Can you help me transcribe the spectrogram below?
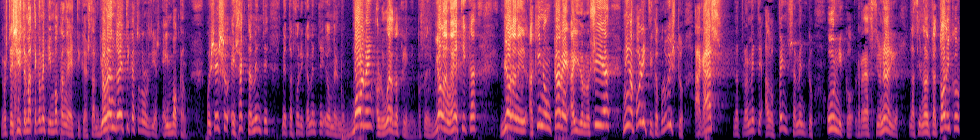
E vostedes sistemáticamente invocan a ética. Están violando a ética todos os días. E invocan. Pois eso, exactamente, metafóricamente, é o mesmo. Volven ao lugar do crimen. Vostedes violan a ética, violan... A... Aquí non cabe a ideoloxía, nin a política, por visto. A gas, naturalmente, ao pensamento único, reaccionario, nacional-católico,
